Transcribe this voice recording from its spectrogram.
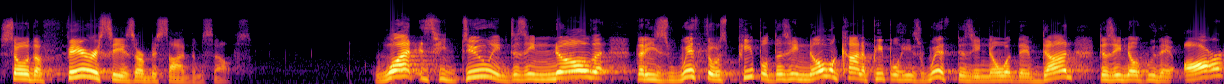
So the Pharisees are beside themselves. What is he doing? Does he know that, that he's with those people? Does he know what kind of people he's with? Does he know what they've done? Does he know who they are?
